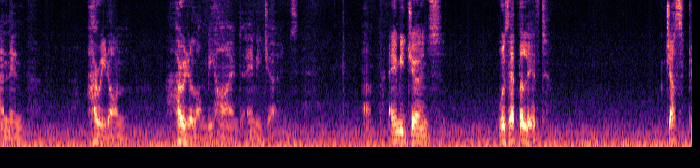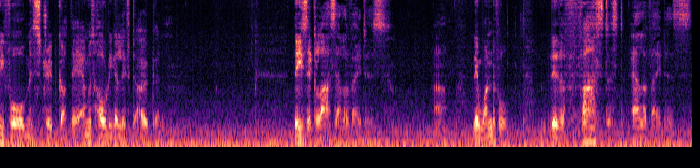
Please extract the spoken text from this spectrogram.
and then hurried on, hurried along behind Amy Jones. Um, Amy Jones was at the lift just before Miss Streep got there and was holding a lift open. These are glass elevators. Um, they're wonderful. They're the fastest elevators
